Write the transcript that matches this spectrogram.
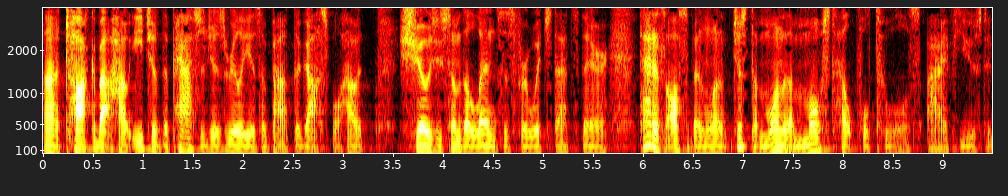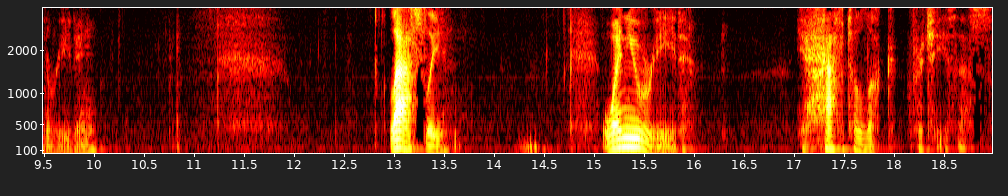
uh, talk about how each of the passages really is about the gospel, how it shows you some of the lenses for which that's there. That has also been one, just the, one of the most helpful tools I've used in reading. Lastly, when you read, you have to look for Jesus.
